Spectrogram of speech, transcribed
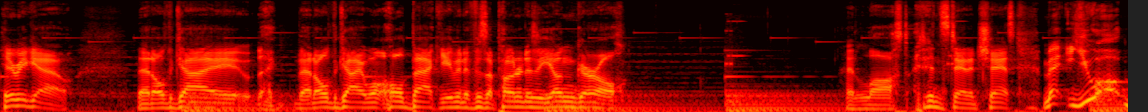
Here we go. That old guy, that, that old guy won't hold back even if his opponent is a young girl. I lost. I didn't stand a chance. Man, you all,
